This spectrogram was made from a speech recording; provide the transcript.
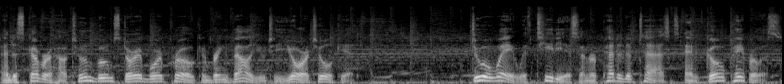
and discover how Toon Boom Storyboard Pro can bring value to your toolkit. Do away with tedious and repetitive tasks and go paperless.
